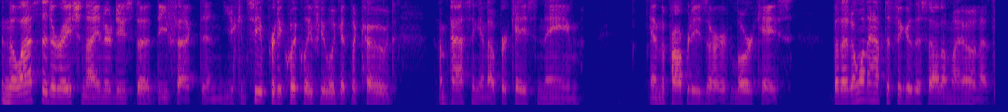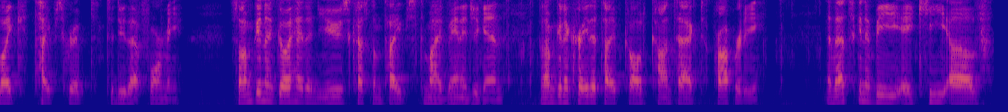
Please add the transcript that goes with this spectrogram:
In the last iteration I introduced a defect and you can see it pretty quickly if you look at the code. I'm passing an uppercase name and the properties are lowercase but I don't want to have to figure this out on my own. I'd like TypeScript to do that for me. So I'm going to go ahead and use custom types to my advantage again and I'm going to create a type called contact property and that's going to be a key of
